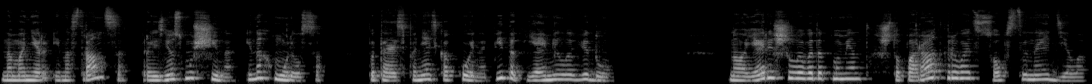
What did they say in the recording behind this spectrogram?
на манер иностранца произнес мужчина и нахмурился, пытаясь понять, какой напиток я имела в виду. Ну а я решила в этот момент, что пора открывать собственное дело.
